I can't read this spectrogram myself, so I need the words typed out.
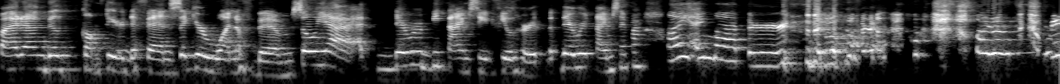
Parang they'll come to your defense like you're one of them. So yeah, there would be times you'd feel hurt, but there were times na parang, ay, I matter. Diba? parang, parang may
